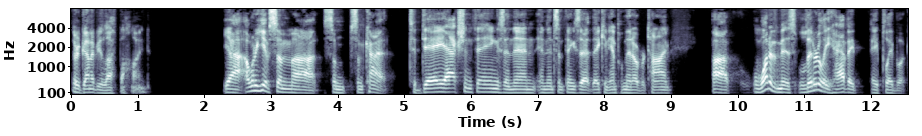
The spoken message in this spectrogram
they're going to be left behind. Yeah. I want to give some, uh, some, some kind of today action things and then, and then some things that they can implement over time. Uh, one of them is literally have a, a playbook.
